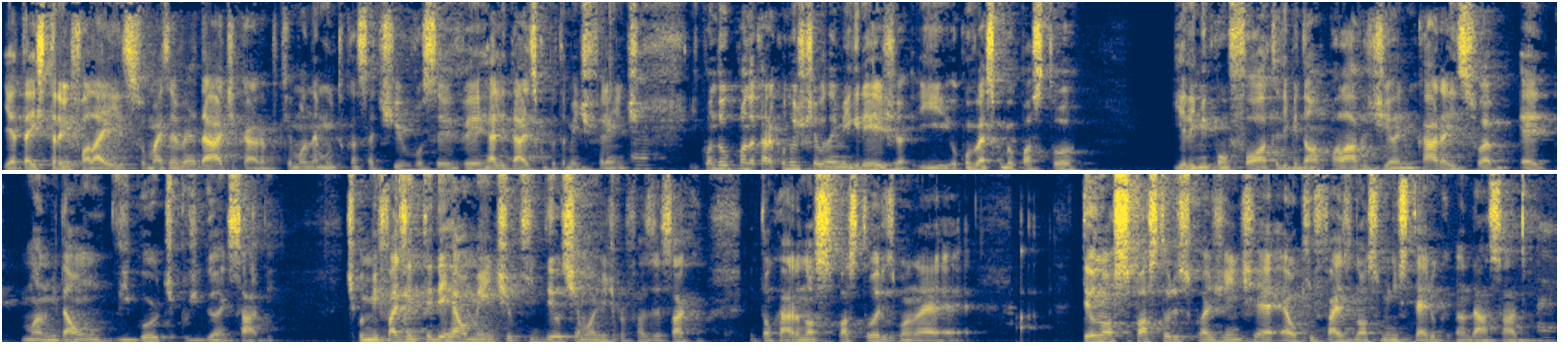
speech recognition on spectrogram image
É. E é até estranho falar isso, mas é verdade, cara, porque, mano, é muito cansativo você ver realidades completamente diferentes. É. E quando, quando, cara, quando eu chego na minha igreja e eu converso com o meu pastor, e ele me conforta, ele me dá uma palavra de ânimo, cara, isso é, é, mano, me dá um vigor, tipo, gigante, sabe? Tipo, me faz entender realmente o que Deus chamou a gente para fazer, saca? Então, cara, nossos pastores, mano, é. Ter os nossos pastores com a gente é, é o que faz o nosso ministério andar, sabe? É.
